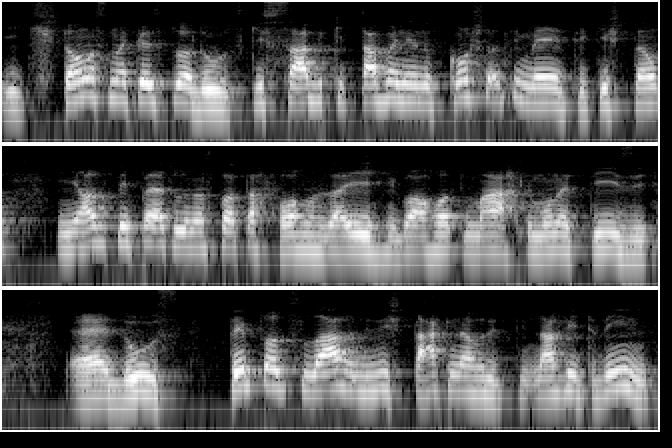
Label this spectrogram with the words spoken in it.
que estão lançando aqueles produtos, que sabe que está vendendo constantemente, que estão em alta temperatura nas plataformas aí, igual a Hotmart, Monetize, é, Dus, tem produtos lá de destaque na, vitrine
